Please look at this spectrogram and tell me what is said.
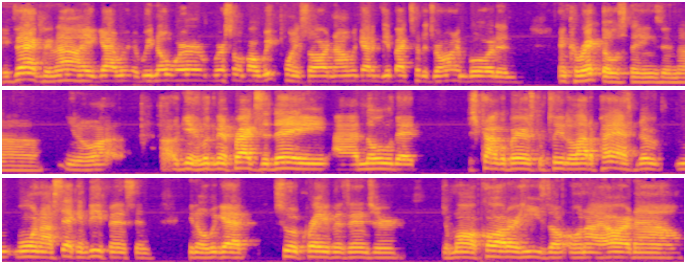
Exactly. Now, hey, guy, we, we know where where some of our weak points are. Now we got to get back to the drawing board and and correct those things. And uh, you know, I, again, looking at practice today, I know that the Chicago Bears completed a lot of passes, but they more on our second defense. And you know, we got Su'a Cravens injured, Jamal Carter, he's on IR now.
